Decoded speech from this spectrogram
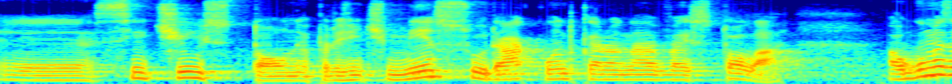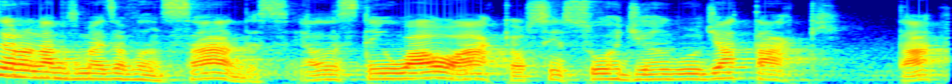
é, sentir o stall, né, para a gente mensurar quanto que a aeronave vai estolar. Algumas aeronaves mais avançadas, elas têm o AOA, que é o sensor de ângulo de ataque, tá?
